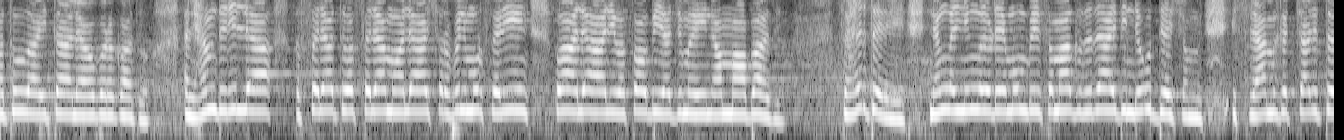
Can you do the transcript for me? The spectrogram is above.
വറഹമത്തല്ലാഹി താല വബർക്കാത്തു അലഹമില്ല അസ്സലാത്തു വസ്സലാം അല അഷ്റഫിൽ മുർസലീൻ വാല അലി വസോബി അജ്മൈൻ അമ്മാബാദ് സഹൃദരെ ഞങ്ങൾ നിങ്ങളുടെ മുമ്പിൽ സമാകൃതരായതിന്റെ ഉദ്ദേശം ഇസ്ലാമിക ചരിത്ര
